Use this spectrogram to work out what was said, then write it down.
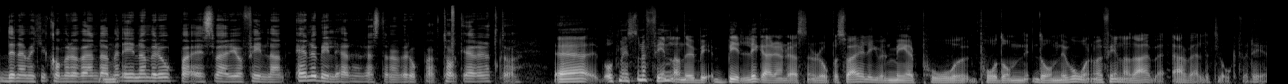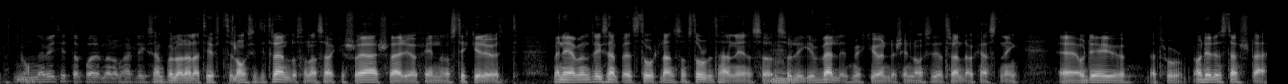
dynamiken kommer att vända, mm. men inom Europa är Sverige och Finland ännu billigare än resten av Europa. Tolkar jag det rätt då? Eh, åtminstone Finland är billigare än resten av Europa. Sverige ligger väl mer på, på de, de nivåerna, men Finland är, är väldigt lågt värderat. Ja. Mm, när vi tittar på det med de här till exempel och relativt långsiktig trend och sådana saker så är Sverige och Finland och sticker ut. Men även till exempel ett stort land som Storbritannien så, mm. så ligger väldigt mycket under sin långsiktiga trendavkastning. Eh, och det är ju, jag tror, ja, det är det största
